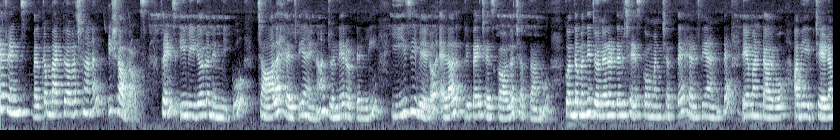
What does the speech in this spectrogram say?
Hi friends welcome back to our channel Isha blogs friends ఈ వీడియోలో నేను మీకు చాలా హెల్తీ అయిన జొన్నె రొట్టెల్ని ఈజీ వేలో ఎలా ప్రిపేర్ చేసుకోవాలో చెప్తాను. కొంతమంది జొన్న రొట్టెలు చేసుకోమని చెప్తే హెల్తీ అంటే ఏమంటారు? అవి చేయడం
